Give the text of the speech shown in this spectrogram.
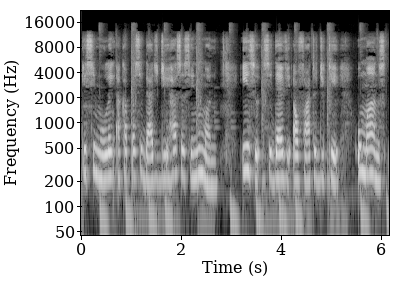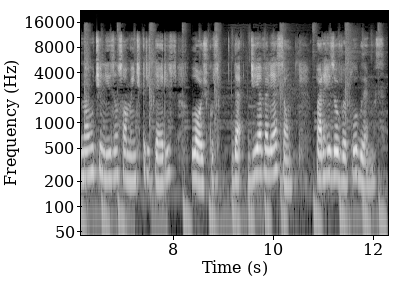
que simulem a capacidade de raciocínio humano. Isso se deve ao fato de que humanos não utilizam somente critérios lógicos de avaliação para resolver problemas.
